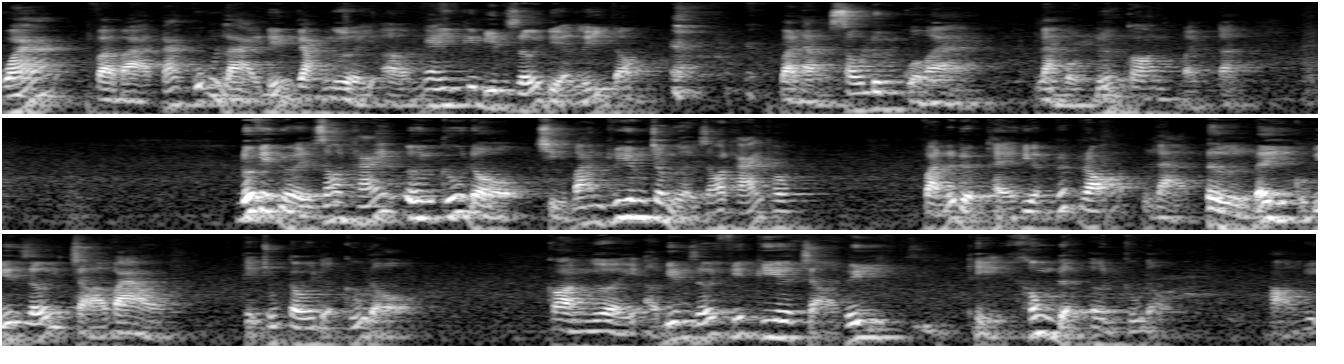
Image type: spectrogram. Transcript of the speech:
quá và bà ta cũng lại đến gặp người ở ngay cái biên giới địa lý đó. Và đằng sau lưng của bà là một đứa con bệnh tật. Đối với người Do Thái, ơn cứu độ chỉ ban riêng cho người Do Thái thôi. Và nó được thể hiện rất rõ là từ đây của biên giới trở vào thì chúng tôi được cứu độ. Còn người ở biên giới phía kia trở đi thì không được ơn cứu độ. Họ nghĩ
